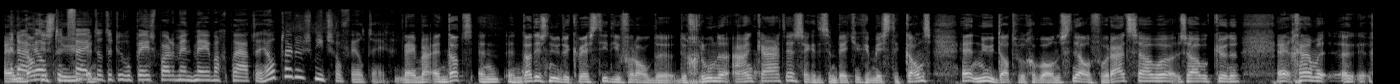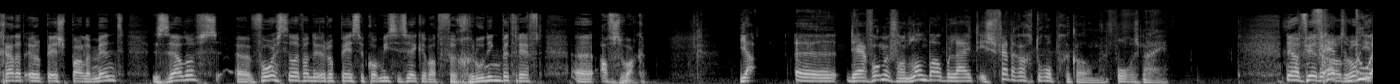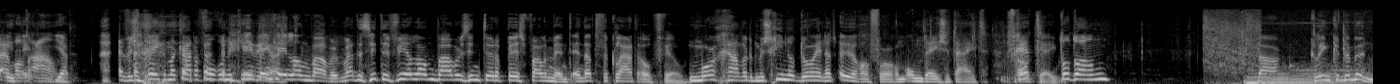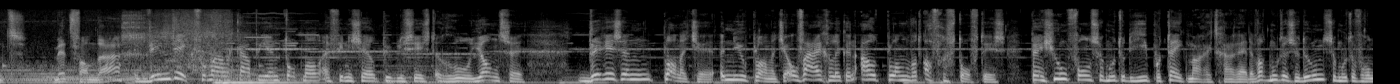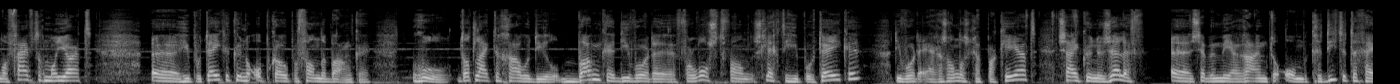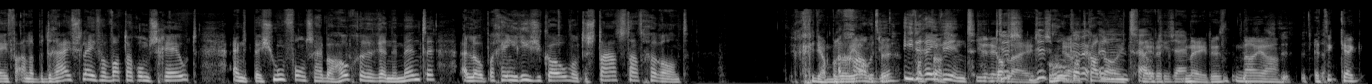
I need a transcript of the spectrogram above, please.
En, daar dat helpt is het feit dat het Europees Parlement mee mag praten... helpt daar dus niet zoveel tegen. Nee, maar en dat, en, en dat is nu de kwestie die vooral de, de groenen aankaarten. Zeggen het is een beetje een gemiste kans. En nu dat we gewoon snel vooruit zouden, zouden kunnen... gaan we, gaat het Europees Parlement zelfs voorstellen van de Europese Commissie... zeker wat vergroening betreft, afzwakken? Ja, de hervorming van het landbouwbeleid is verder achterop gekomen, volgens mij. Nou, Fred, doe er wat aan. Ja. En we spreken elkaar de volgende keer weer. Ik ben geen landbouwer, maar er zitten veel landbouwers in het Europees Parlement. En dat verklaart ook veel. Morgen gaan we er misschien nog door in het Euroforum om deze tijd. Fred, tot dan. Dag, klinkende munt. Met vandaag... Wim Dik, voormalig KPN-topman en financieel publicist Roel Jansen. Er is een plannetje, een nieuw plannetje. Of eigenlijk een oud plan wat afgestoft is. Pensioenfondsen moeten de hypotheekmarkt gaan redden. Wat moeten ze doen? Ze moeten voor 150 miljard uh, hypotheken kunnen opkopen van de banken. Roel, dat lijkt een gouden deal. Banken die worden verlost van slechte hypotheken. Die worden ergens anders geparkeerd. Zij kunnen zelf uh, ze hebben meer ruimte om kredieten te geven aan het bedrijfsleven wat daarom schreeuwt. En de pensioenfondsen hebben hogere rendementen en lopen geen risico, want de staat staat garant. Ja, briljant, hè? Iedereen wint. Iedereen dus, dus moet er kan een nooit. foutje zijn. Nee, dus, nou ja, het, kijk,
